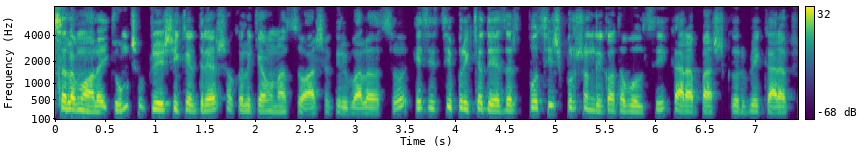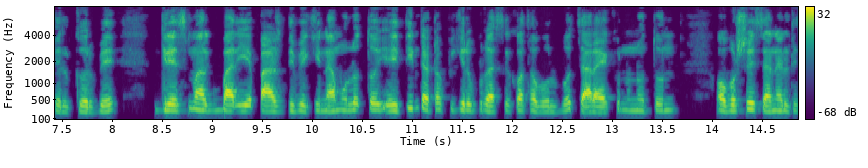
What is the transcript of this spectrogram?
আসসালামু আলাইকুম। সুপ্রিয় শিক্ষার্থীরা, সকলে কেমন আছো? আশা করি ভালো আছো। এসএসসি পরীক্ষা দুই হাজার পঁচিশ প্রসঙ্গে কথা বলছি। কারা পাস করবে, কারা ফেল করবে গ্রেস মার্ক বাড়িয়ে পাস দিবে কিনা, মূলত এই তিনটা টপিকের উপর আজকে কথা বলব। যারা এখনও নতুন, অবশ্যই চ্যানেলটি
